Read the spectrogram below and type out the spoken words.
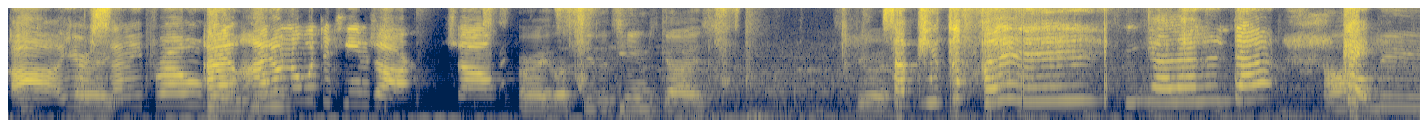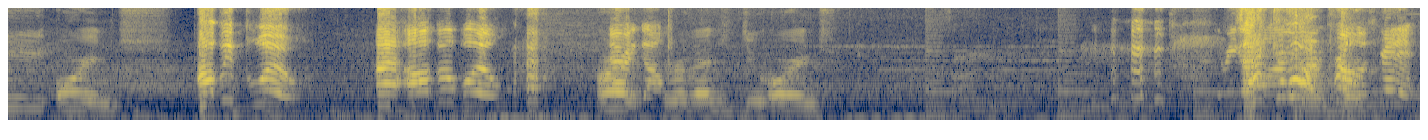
Ah, you're Alright. a semi-pro? I, I don't know what the teams are, so All right, let's see the teams, guys. Let's do it. So beautiful. La, la, la, la. I'll be orange. I'll be blue. I, I'll go blue. All There we go. revenge. Do orange. Here we go. Zach, come Mario. on, bro. Let's get it.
